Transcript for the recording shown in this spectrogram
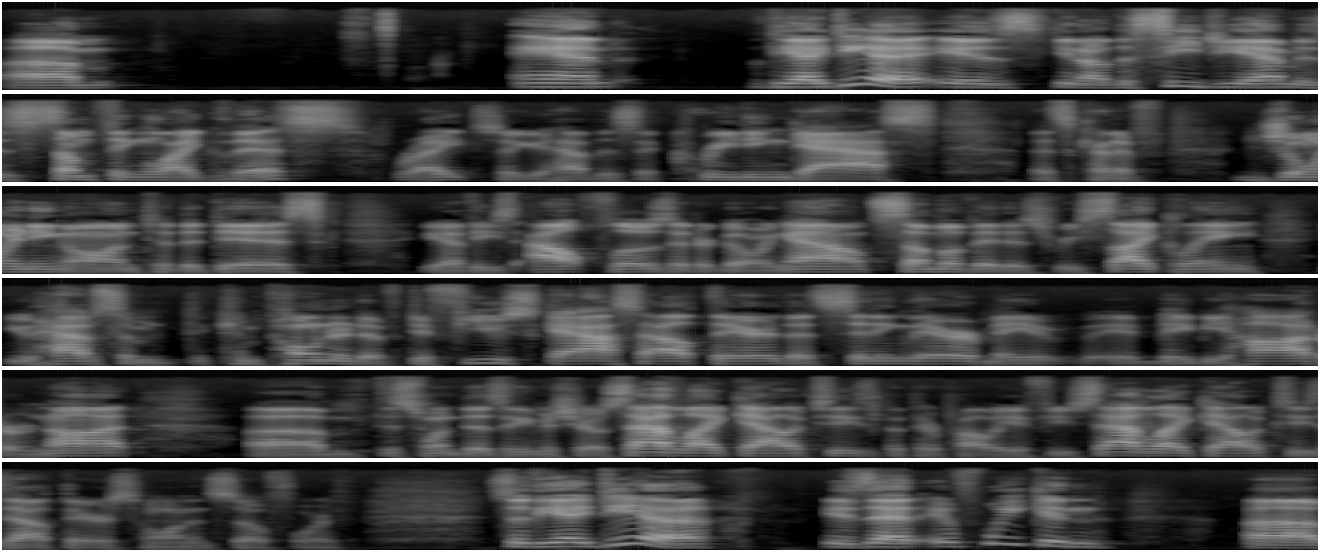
Um, and the idea is, you know, the CGM is something like this, right? So you have this accreting gas that's kind of joining onto the disk. You have these outflows that are going out. Some of it is recycling. You have some component of diffuse gas out there that's sitting there. It may, it may be hot or not. Um, this one doesn't even show satellite galaxies, but there are probably a few satellite galaxies out there, so on and so forth. So the idea is that if we can uh,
